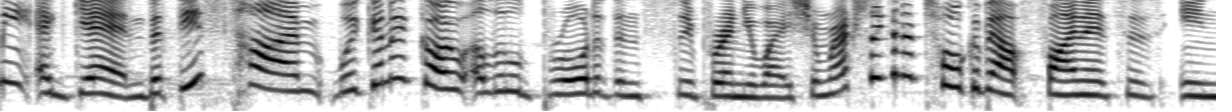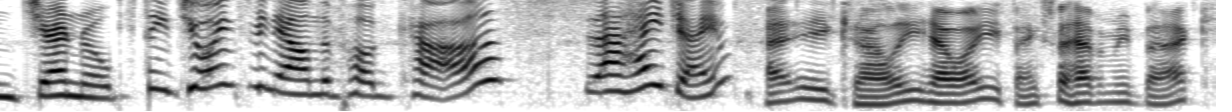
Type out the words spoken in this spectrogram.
me again. But this time, we're going to go a little broader than superannuation. We're actually going to talk about finances in general. He joins me now on the podcast. Uh, hey, James. Hey, Carly, how are you? Thanks for having me back.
